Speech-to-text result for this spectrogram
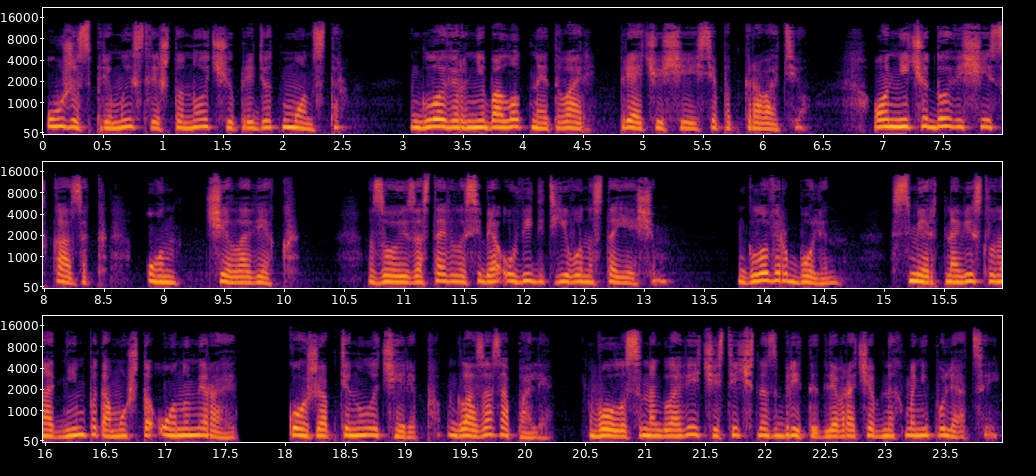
ужас при мысли, что ночью придет монстр. Гловер не болотная тварь, прячущиеся под кроватью. Он не чудовище из сказок, он человек. Зои заставила себя увидеть его настоящим. Гловер болен. Смерть нависла над ним, потому что он умирает. Кожа обтянула череп, глаза запали. Волосы на голове частично сбриты для врачебных манипуляций.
